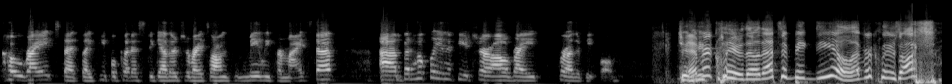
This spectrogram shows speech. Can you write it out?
co-writes that like people put us together to write songs mainly for my stuff. Um, but hopefully in the future I'll write for other people. Did he- Everclear though, that's a big deal. Everclear's awesome.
